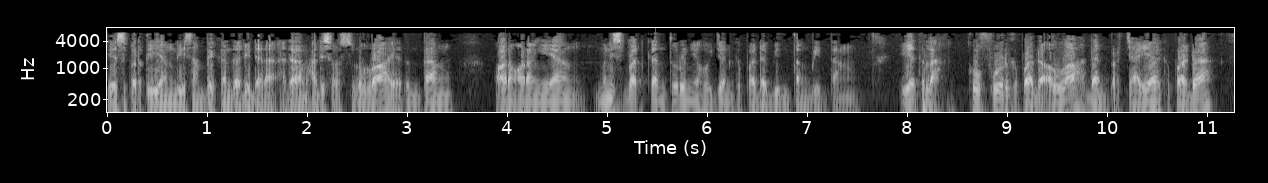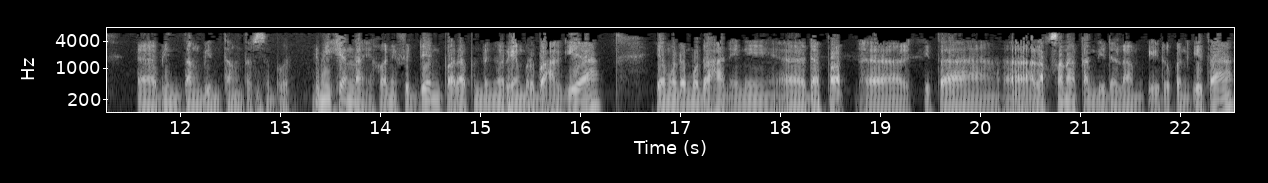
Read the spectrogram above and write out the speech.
Ya seperti yang disampaikan tadi dalam, hadis Rasulullah ya tentang orang-orang yang menisbatkan turunnya hujan kepada bintang-bintang. Ia telah kufur kepada Allah dan percaya kepada eh, bintang-bintang tersebut. Demikianlah ikhwan para pendengar yang berbahagia yang mudah-mudahan ini uh, dapat uh, kita uh, laksanakan di dalam kehidupan kita.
